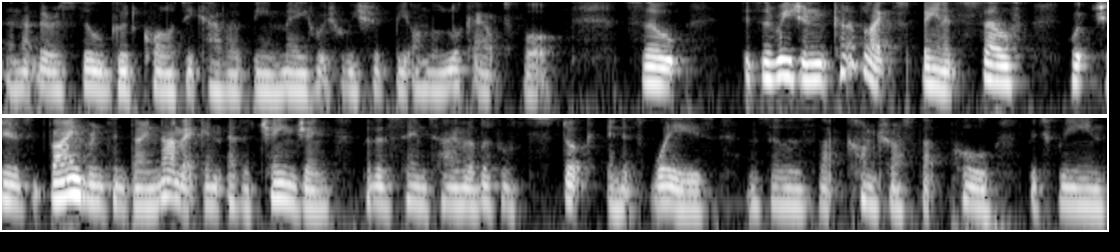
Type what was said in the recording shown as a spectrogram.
and that there are still good quality Cava being made, which we should be on the lookout for. So it's a region kind of like Spain itself, which is vibrant and dynamic and ever changing, but at the same time a little stuck in its ways. And so there's that contrast, that pull between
